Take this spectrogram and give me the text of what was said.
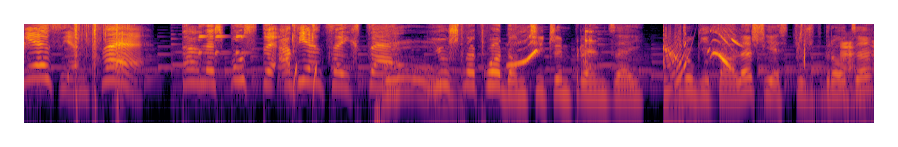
Nie zjem, fe! Talerz pusty, a więcej chcę. Już nakładam ci czym prędzej. Drugi talerz jest już w drodze.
